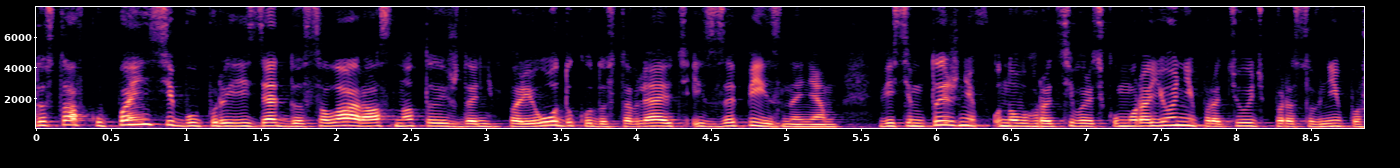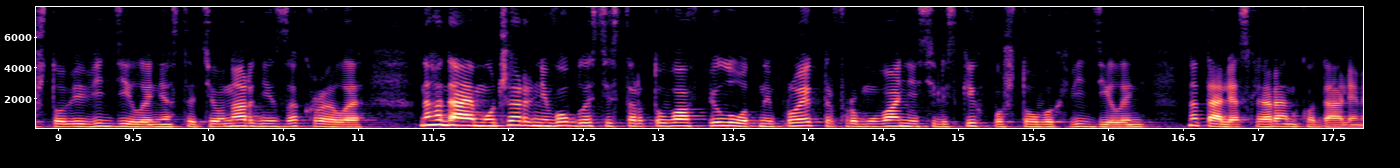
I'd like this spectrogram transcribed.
доставку пенсій, бо приїздять до села раз на тиждень. Періодику доставляють із запізненням. Вісім тижнів у Новгород-Сіверському районі працюють пересувні поштові відділення. Стаціонарні закрили. Нагадаємо, у червні в області стартував пілотний проєкт реформування сільських поштових відділень. Наталія Скляренко далі.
